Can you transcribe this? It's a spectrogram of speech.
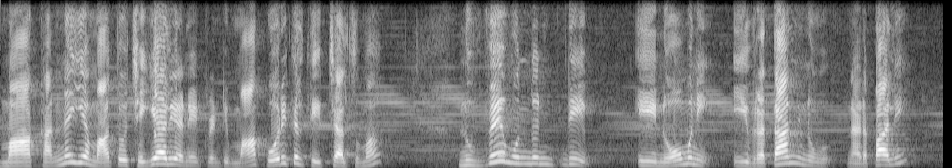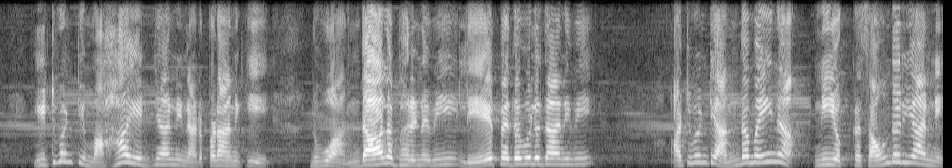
మా కన్నయ్య మాతో చెయ్యాలి అనేటువంటి మా కోరికలు తీర్చాలి సుమా. నువ్వే ముందుండి ఈ నోముని ఈ వ్రతాన్ని నువ్వు నడపాలి. ఇటువంటి మహాయజ్ఞాన్ని నడపడానికి నువ్వు అందాల భరిణవి లే పెదవుల దానివి. అటువంటి అందమైన నీ యొక్క సౌందర్యాన్ని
